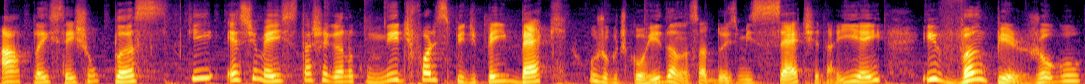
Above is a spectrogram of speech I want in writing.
a PlayStation Plus, que este mês está chegando com Need for Speed Payback, o jogo de corrida lançado em 2007 da EA, e Vampire, jogo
